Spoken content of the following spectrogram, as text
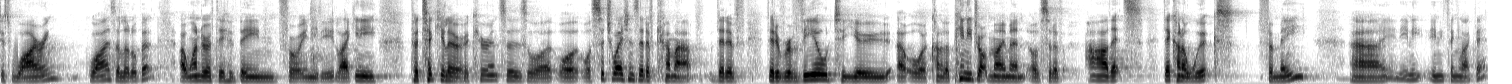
just wiring wise a little bit. I wonder if there have been, for any of you, like any particular occurrences or, or, or situations that have come up that have, that have revealed to you, uh, or kind of a penny drop moment of sort of, ah, that's, that kind of works for me. Uh, any, anything like that?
